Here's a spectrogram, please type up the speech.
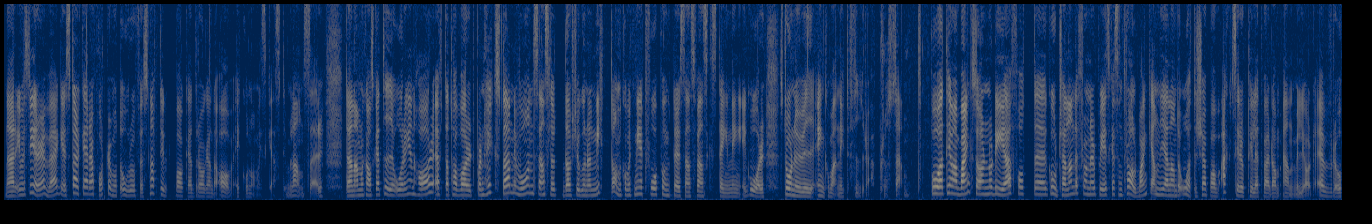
när investerare väger starka rapporter mot oro för snabbt tillbakadragande av ekonomiska stimulanser. Den amerikanska tioåringen har efter att ha varit på den högsta nivån sedan slutet av 2019 kommit ner två punkter sedan svensk stängning igår, står nu i 1,94 procent. På Temabank så har Nordea fått eh, godkännande från Europeiska centralbanken gällande återköp av aktier upp till ett värde om en miljard euro.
